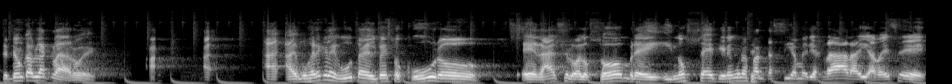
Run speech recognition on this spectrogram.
Te tengo que hablar claro, eh. A- a- a- Hay mujeres que les gusta el beso oscuro, eh, dárselo a los hombres, y, y no sé, tienen una fantasía media rara y a veces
